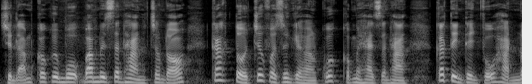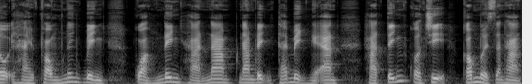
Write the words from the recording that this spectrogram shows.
Triển lãm có quy mô 30 gian hàng, trong đó các tổ chức và doanh nghiệp Hàn Quốc có 12 gian hàng, các tỉnh thành phố Hà Nội, Hải Phòng, Ninh Bình, Quảng Ninh, Hà Nam, Nam Định, Thái Bình, Nghệ An, Hà Tĩnh, Quảng Trị có 10 gian hàng,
